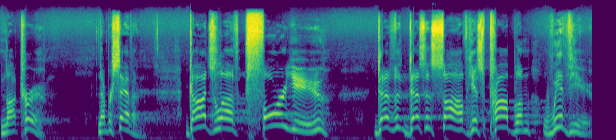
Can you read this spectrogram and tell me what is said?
Not true. Number seven, God's love for you doesn't, solve his problem with you.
